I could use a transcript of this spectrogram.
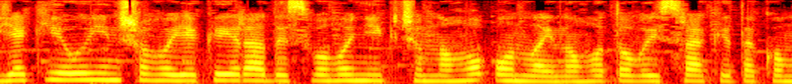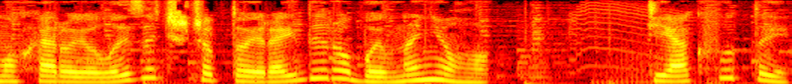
Як і у іншого, який ради свого нікчемного онлайну готовий сраки такому херою лизать, щоб той рейди робив на нього. Тякфу ти,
